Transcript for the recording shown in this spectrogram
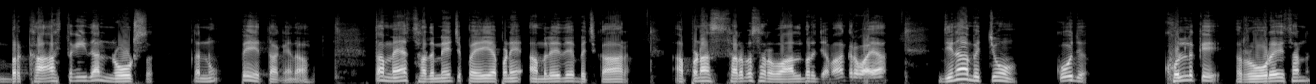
ਬਰਖਾਸਤਗੀ ਦਾ ਨੋਟਿਸ ਤੁਹਾਨੂੰ ਭੇਜਤਾ ਕਹਿੰਦਾ ਉਹ। ਤਾਂ ਮੈਂ ਸਦਮੇ 'ਚ ਪਏ ਆਪਣੇ ਅਮਲੇ ਦੇ ਵਿਚਕਾਰ ਆਪਣਾ ਸਰਵਿਸ ਰਿਵਾਲਵਰ ਜਮ੍ਹਾਂ ਕਰਵਾਇਆ, ਜਿਨ੍ਹਾਂ ਵਿੱਚੋਂ ਕੁਝ ਖੁੱਲ ਕੇ ਰੋ ਰਹੇ ਸਨ,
